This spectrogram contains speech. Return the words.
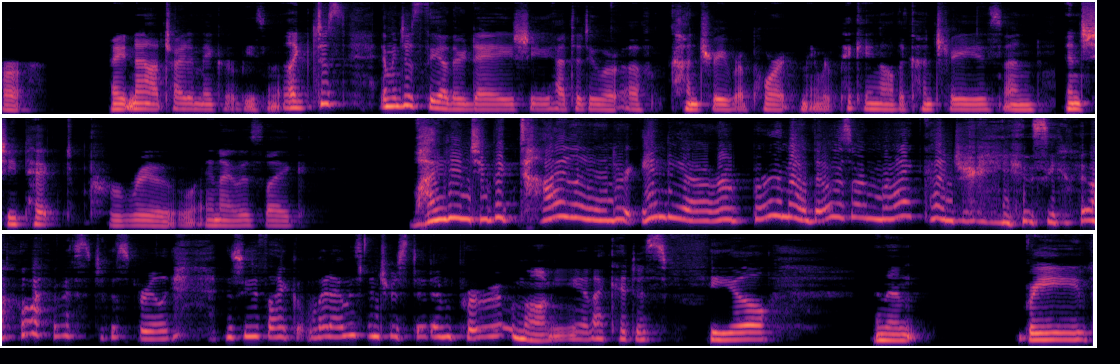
her right now try to make her be something like just i mean just the other day she had to do a, a, country report and they were picking all the countries and and she picked peru and i was like why didn't you pick thailand or india or burma those are my countries you know i was just really and she's like but i was interested in peru mommy and i could just feel and then breathe,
